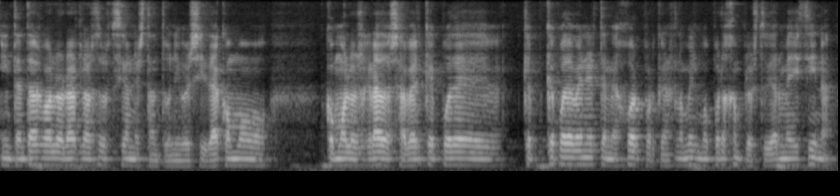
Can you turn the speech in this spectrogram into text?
intentas valorar las dos opciones, tanto universidad como, como los grados, a ver qué puede, qué, puede venirte mejor, porque no es lo mismo, por ejemplo, estudiar medicina,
